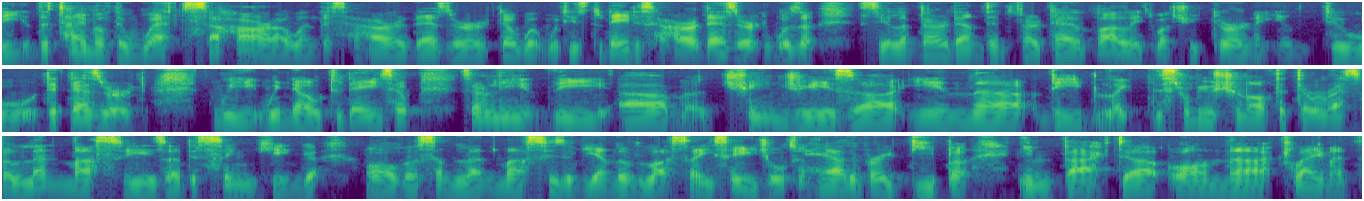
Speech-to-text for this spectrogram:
the the time of the wet Sahara, when the Sahara Desert, what is today the Sahara Desert, was a, still a verdant and fertile valley to actually turn into the desert we we know today. So certainly the um, changes uh, in uh, the like distribution of the terrestrial land masses, uh, the sinking of some land masses at the end of the last ice age, also had a very deep uh, impact uh, on uh, climate.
